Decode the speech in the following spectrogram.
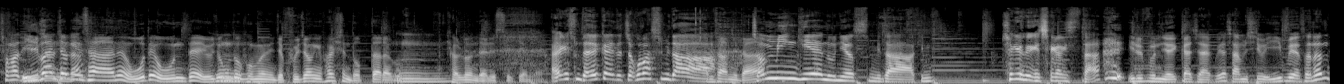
청와대 일반적인 이전이나? 사안은 5대 5인데 요 정도 음. 보면 이제 부정이 훨씬 높다라고 음. 결론 내릴 수 있겠네요. 알겠습니다. 여기까지 듣죠. 고맙습니다. 감사합니다. 전민기의 눈이었습니다. 김 최경영의 최강시다 1분 여기까지 하고요. 잠시 후 2부에서는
